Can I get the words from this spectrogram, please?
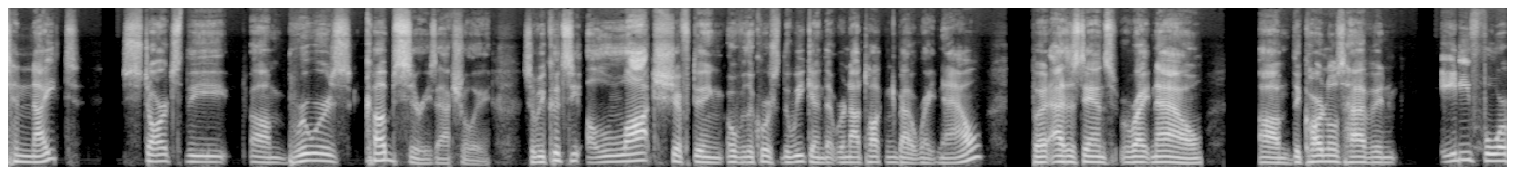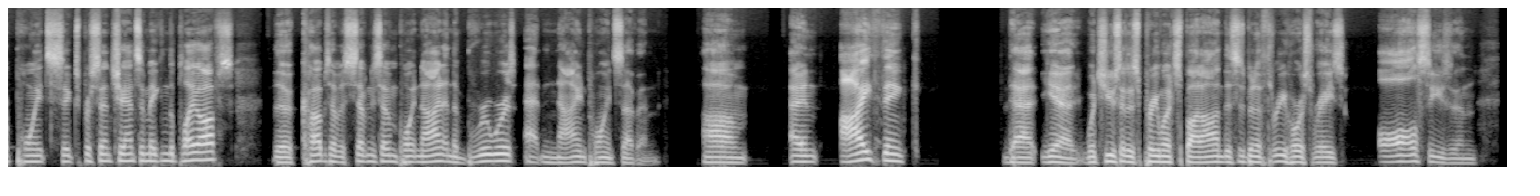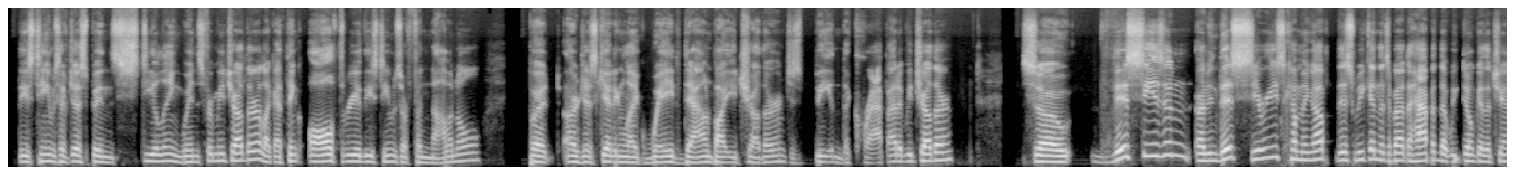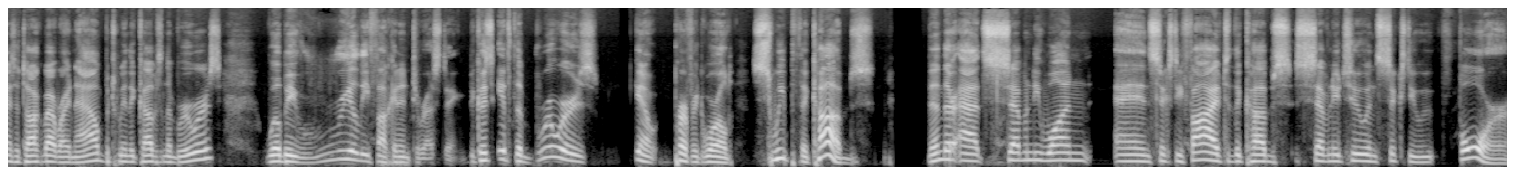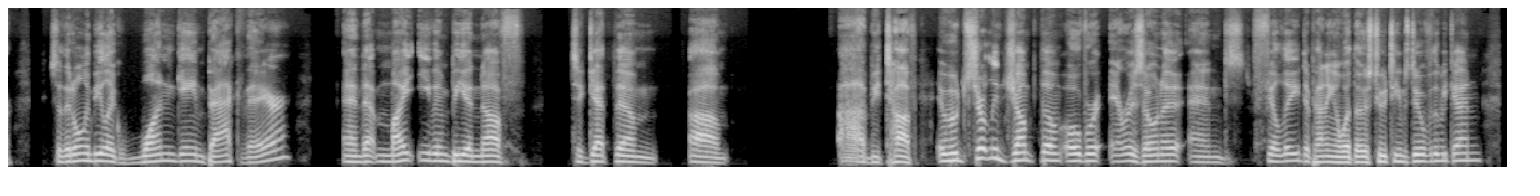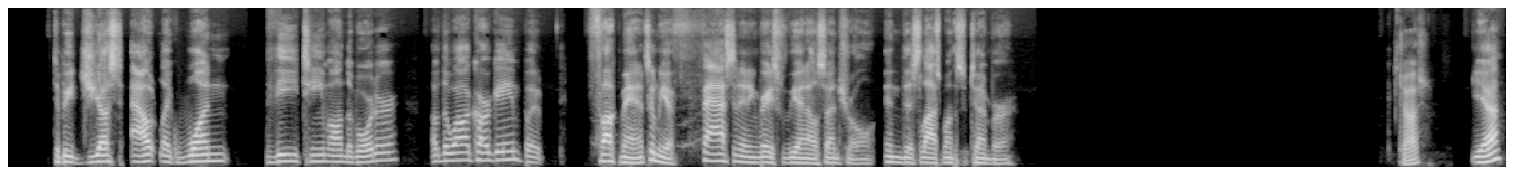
tonight starts the um Brewers Cubs series actually. So we could see a lot shifting over the course of the weekend that we're not talking about right now. But as it stands right now, um the Cardinals have an 84.6% chance of making the playoffs. The Cubs have a 77.9 and the Brewers at 9.7. Um and I think that yeah, what you said is pretty much spot on. This has been a three horse race all season. These teams have just been stealing wins from each other. Like I think all three of these teams are phenomenal, but are just getting like weighed down by each other, and just beating the crap out of each other. So this season, I mean, this series coming up this weekend that's about to happen that we don't get the chance to talk about right now between the Cubs and the Brewers will be really fucking interesting because if the Brewers, you know, perfect world, sweep the Cubs, then they're at 71 and 65 to the Cubs 72 and 64. So they'd only be like one game back there. And that might even be enough to get them um ah, it'd be tough. It would certainly jump them over Arizona and Philly, depending on what those two teams do over the weekend, to be just out like one the team on the border of the wild card game. But fuck, man, it's gonna be a fascinating race for the NL Central in this last month of September. Josh? Yeah.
